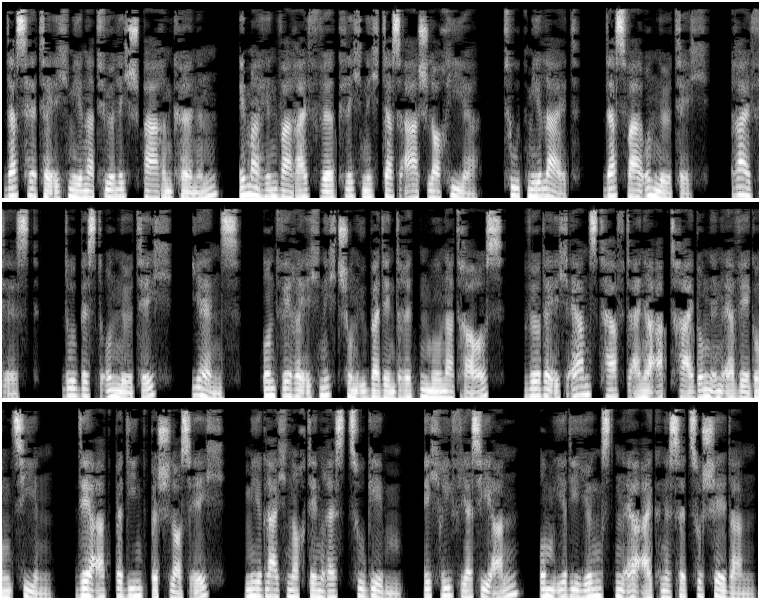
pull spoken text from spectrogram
Das hätte ich mir natürlich sparen können, immerhin war Ralf wirklich nicht das Arschloch hier. Tut mir leid. Das war unnötig. Ralf ist. Du bist unnötig, Jens. Und wäre ich nicht schon über den dritten Monat raus, würde ich ernsthaft eine Abtreibung in Erwägung ziehen. Derart bedient beschloss ich, mir gleich noch den Rest zu geben. Ich rief Jessie an, um ihr die jüngsten Ereignisse zu schildern.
